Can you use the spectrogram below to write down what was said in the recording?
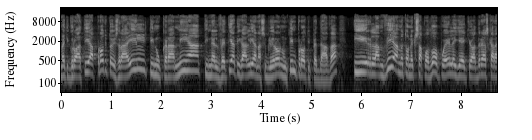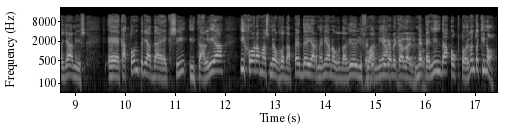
με την Κροατία πρώτη το Ισραήλ, την Ουκρανία, την Ελβετία, τη Γαλλία να συμπληρώνουν την πρώτη πεντάδα. Η Ιρλανδία με τον εξαποδό που έλεγε και ο Ανδρέας Καραγιάννης 136, η Ιταλία, Η χώρα μας με 85, η Αρμενία με 82, η Λιθουανία καλά, λοιπόν. με 58. Εδώ είναι το κοινό.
